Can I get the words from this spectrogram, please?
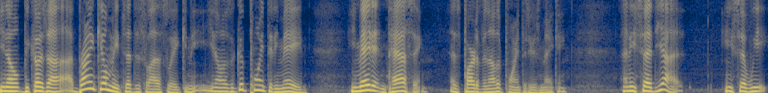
you know, because uh, Brian Kilmeade said this last week, and you know, it was a good point that he made. He made it in passing as part of another point that he was making, and he said, "Yeah, he said, we,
